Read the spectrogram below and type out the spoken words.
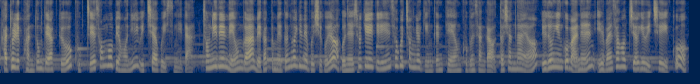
가톨릭 관동대학교 국제 성모병원이 위치하고 있습니다. 정리된 내용과 매각 금액은 확인해 보시고요. 오늘 소개해드린 서구청역 인근 대형 구분상가 어떠셨나요? 유동인구 많은 일반 상업지역에 위치해 있고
